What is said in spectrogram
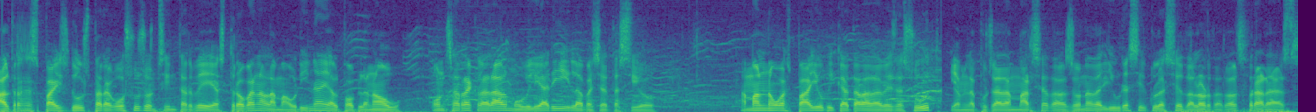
Altres espais d'ús per a gossos on s'intervé es troben a la Maurina i al Poble Nou, on s'arreglarà el mobiliari i la vegetació. Amb el nou espai ubicat a la Devesa Sud i amb la posada en marxa de la zona de lliure circulació de l'Horda dels Frares,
